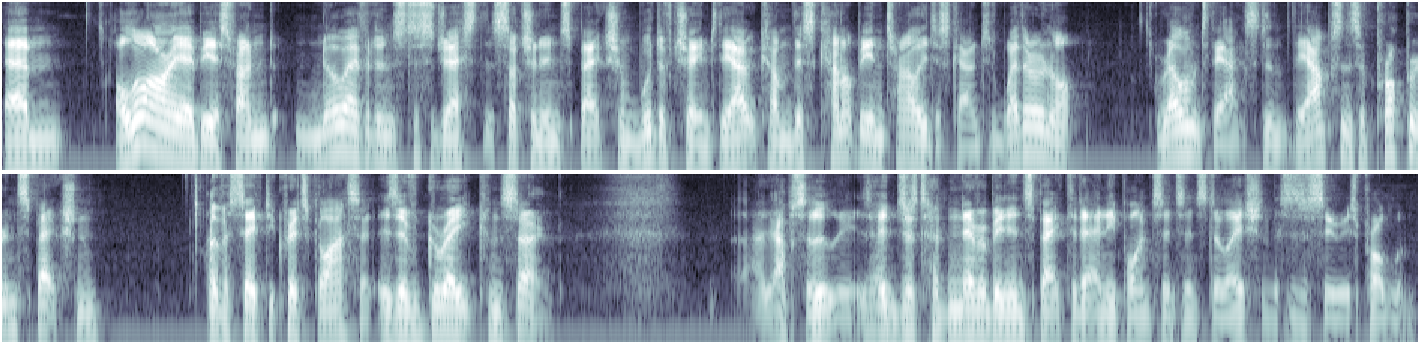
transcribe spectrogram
Um, Although RAIB has found no evidence to suggest that such an inspection would have changed the outcome, this cannot be entirely discounted. Whether or not relevant to the accident, the absence of proper inspection of a safety critical asset is of great concern. Absolutely. It just had never been inspected at any point since installation. This is a serious problem.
